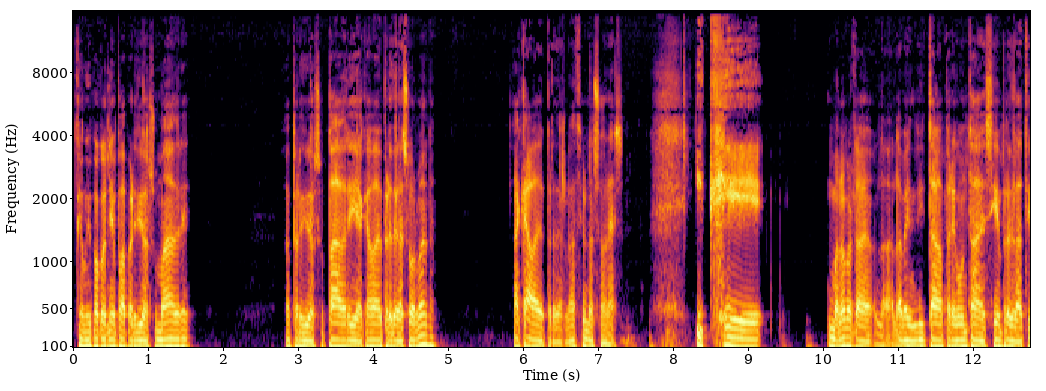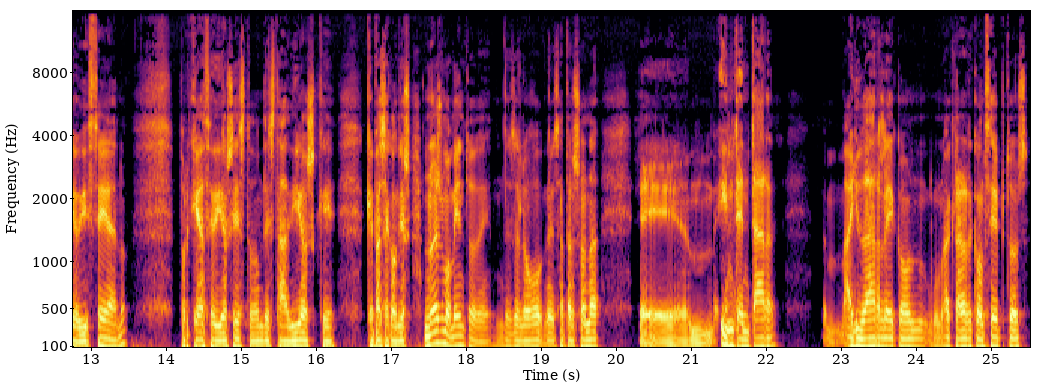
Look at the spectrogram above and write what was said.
que muy poco tiempo ha perdido a su madre, ha perdido a su padre y acaba de perder a su hermana. Acaba de perderla hace unas horas. Y que bueno, pues la, bendita pregunta de siempre de la teodicea, ¿no? ¿Por qué hace Dios esto? ¿Dónde está Dios? ¿Qué, qué pasa con Dios? No es momento de, desde luego, de esa persona eh, intentar mm, ayudarle con aclarar conceptos,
